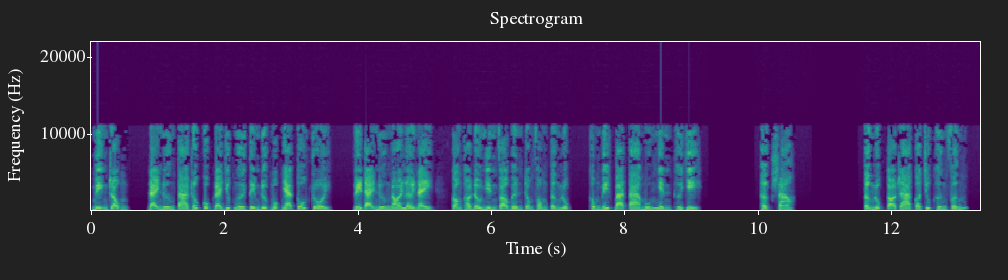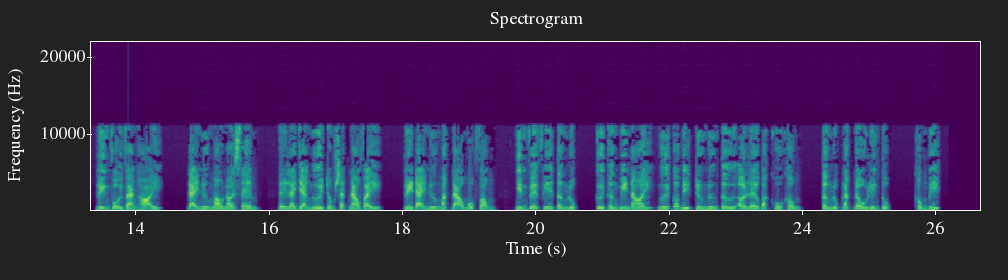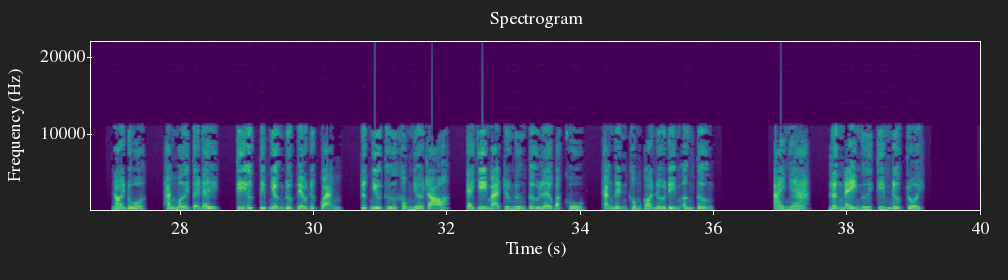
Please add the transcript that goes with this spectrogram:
Miệng rộng, Đại Nương ta rốt cục đã giúp ngươi tìm được một nhà tốt rồi, Lý Đại Nương nói lời này, còn thò đầu nhìn vào bên trong phòng Tần Lục, không biết bà ta muốn nhìn thứ gì. Thật sao? Tần Lục tỏ ra có chút hưng phấn, liền vội vàng hỏi, Đại Nương mau nói xem, đây là dạng người trong sạch nào vậy? Lý Đại Nương mắt đảo một vòng, nhìn về phía Tần Lục, cười thần bí nói, ngươi có biết Trương Nương Tử ở lều Bắc Khu không? Tần Lục lắc đầu liên tục, không biết. Nói đùa, hắn mới tới đây, ký ức tiếp nhận được đều đứt quãng, rất nhiều thứ không nhớ rõ, cái gì mà Trương Nương Tử lều Bắc Khu, khẳng định không có nửa điểm ấn tượng. Ai nha, lần này ngươi kiếm được rồi.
